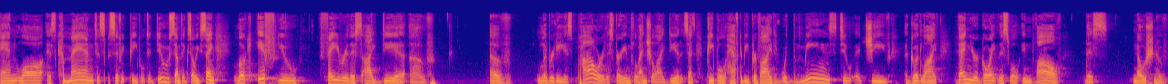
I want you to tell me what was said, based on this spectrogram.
and law as command to specific people to do something. So he's saying, look, if you favor this idea of of liberty is power, this very influential idea that says people have to be provided with the means to achieve a good life, then you're going, this will involve this notion of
